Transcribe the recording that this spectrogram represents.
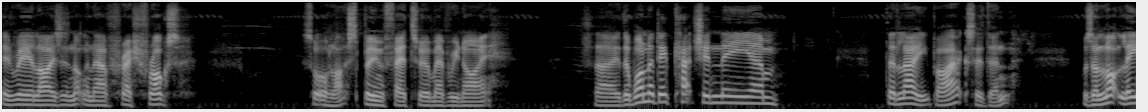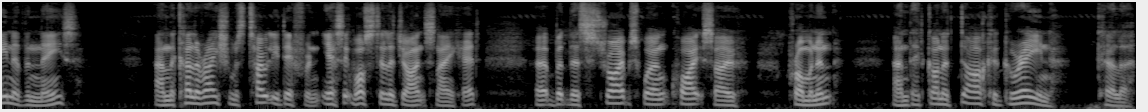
It realises not going to have fresh frogs sort of like spoon fed to them every night. So the one I did catch in the um, the lake by accident was a lot leaner than these and the coloration was totally different. Yes, it was still a giant snakehead, uh, but the stripes weren't quite so prominent and they'd gone a darker green colour.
